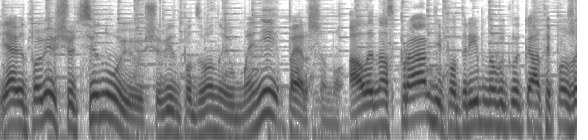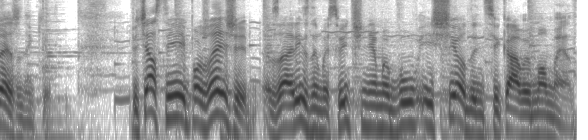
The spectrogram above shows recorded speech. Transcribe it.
Я відповів, що ціную, що він подзвонив мені першому, але насправді потрібно викликати пожежників. Під час цієї пожежі, за різними свідченнями, був іще один цікавий момент.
